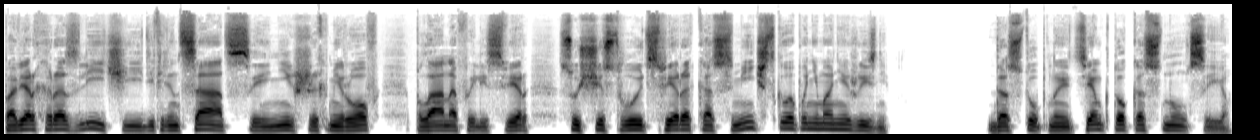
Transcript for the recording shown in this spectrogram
Поверх различий и дифференциации низших миров, планов или сфер существует сфера космического понимания жизни, доступная тем, кто коснулся ее,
